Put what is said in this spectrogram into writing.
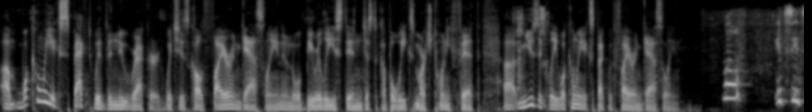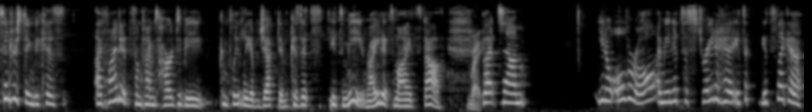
um, what can we expect with the new record which is called fire and gasoline and will be released in just a couple weeks march 25th uh, musically what can we expect with fire and gasoline? Well, it's it's interesting because I find it sometimes hard to be completely objective because it's it's me, right? It's my stuff. right But um, you know, overall, I mean, it's a straight ahead. It's a it's like a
